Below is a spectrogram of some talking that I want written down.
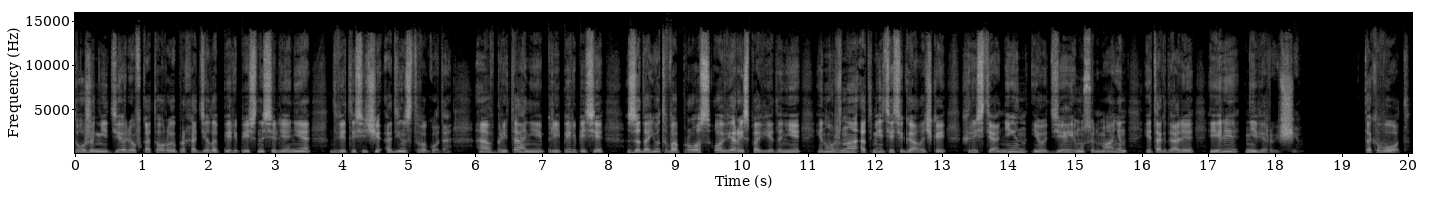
ту же неделю, в которую проходила перепись населения 2011 года, а в Британии при переписи задают вопрос о вероисповедании, и нужно отметить галочкой «христианин», «иудей», «мусульманин» и так далее, или «неверующий». Так вот,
